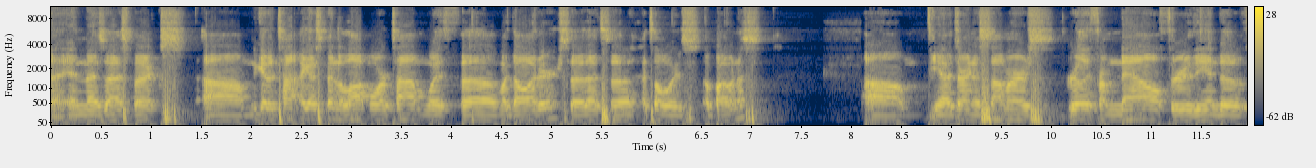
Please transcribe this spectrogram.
uh, in those aspects. Um, I got to I got to spend a lot more time with uh, my daughter, so that's a, that's always a bonus. Um, you know, during the summers, really from now through the end of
